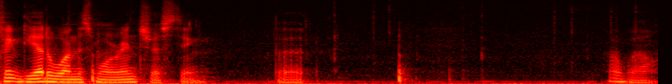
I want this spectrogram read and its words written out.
I think the other one is more interesting, but oh well.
